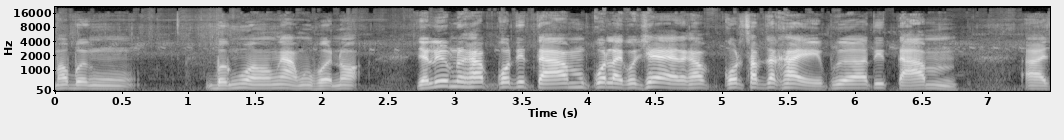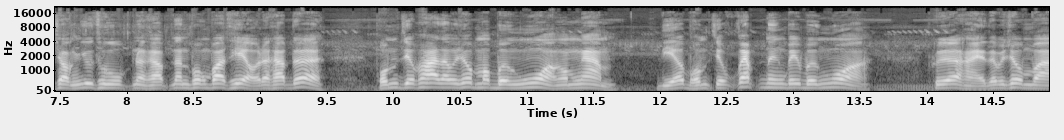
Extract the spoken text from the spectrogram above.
มาเบิ่งเบิ่งงัวงามๆของเพิ่นเนาะอย่าลืมนะครับกดติดตามกดไลค์กดแชร์นะครับกดซับสไครต์เพื่อติดตามช่อง YouTube นะครับนันพงพาเที่ยวนะครับเด้อผมจะพาท่านผู้ชมมาเบิ่งง่วงามๆ เดี๋ยวผมจะแวบหนึ่งไปเบิงง่วเพื่อให้ท่านผู้ชมว่า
